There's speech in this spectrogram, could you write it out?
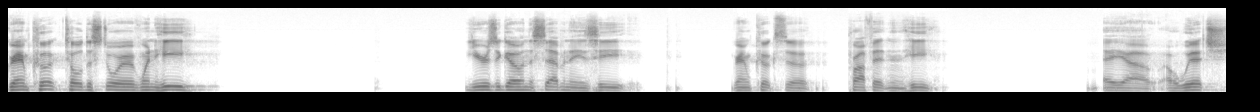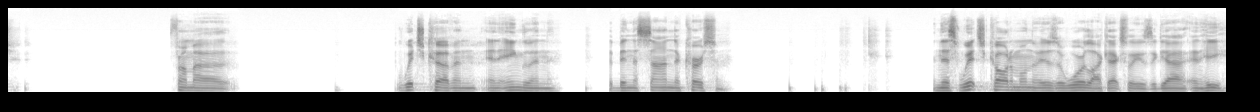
Graham Cooke told the story of when he years ago in the 70s, he, Graham Cooke's a prophet, and he, a, uh, a witch from a witch coven in England had been assigned to curse him. And this witch called him on the, it was a warlock actually, is a guy, and he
